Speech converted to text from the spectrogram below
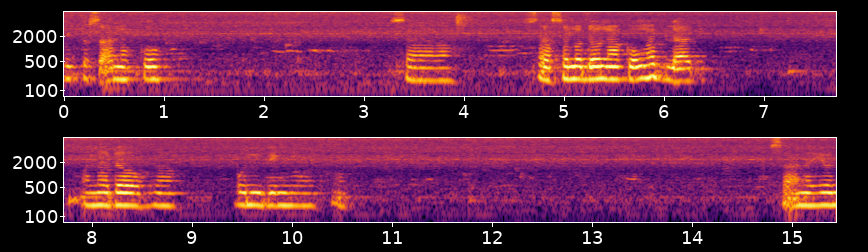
Dito sa ano ko. Sa, sa daw na ako nga vlog. Ano daw na bonding yun. Oh. Sana yun.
